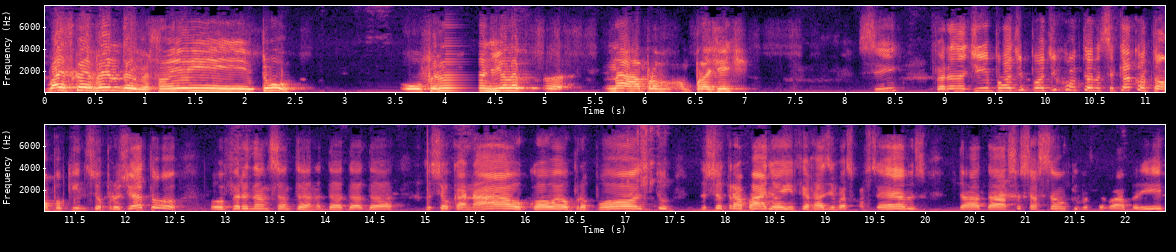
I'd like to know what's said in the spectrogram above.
Vai escrevendo, Davidson, e tu, o Fernandinho eh, narra pra, pra gente. Sim. Fernandinho, pode, pode ir contando. Você quer contar um pouquinho do seu projeto, ô, ô Fernando Santana? Do, do, do, do, seu canal, qual é o propósito, do seu trabalho aí em Ferraz e Vasconcelos, da, da associação que você vai abrir.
